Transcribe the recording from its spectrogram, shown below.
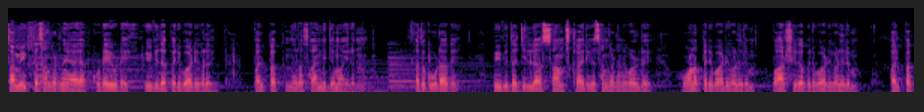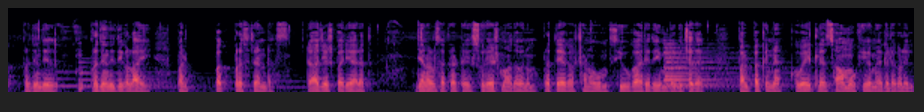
സംയുക്ത സംഘടനയായ കുടയുടെ വിവിധ പരിപാടികളിൽ പൽപക് നിറസാന്നിധ്യമായിരുന്നു. അതുകൂടാതെ വിവിധ ജില്ലാ സാംസ്കാരിക സംഘടനകളുടെ ഓണപരിപാടികളിലും വാർഷിക പരിപാടികളിലും പൽപക് പ്രതിനിധി പ്രതിനിധികളായി Palpak president Rajesh Pariyarath general secretary Suresh മാധവനും പ്രത്യേക ക്ഷണവും സ്വീകാര്യതയും ലഭിച്ചത് പൽപക്കിന് കുവൈറ്റിലെ സാമൂഹിക മേഖലകളിൽ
